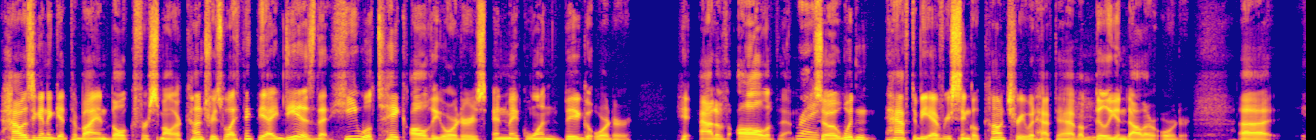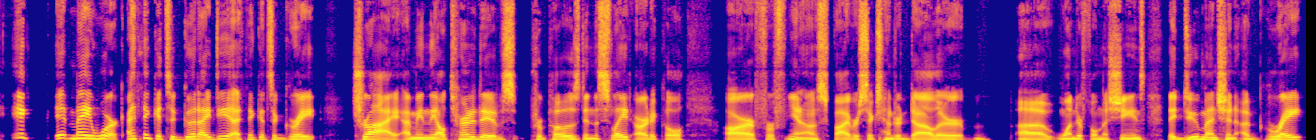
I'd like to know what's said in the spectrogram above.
how is he going to get to buy in bulk for smaller countries? Well, I think the idea is that he will take all the orders and make one big order out of all of them. Right. So it wouldn't have to be every single country would have to have a billion dollar order. Uh, it it may work. I think it's a good idea. I think it's a great try. I mean, the alternatives proposed in the Slate article are for you know five or six hundred dollar uh, wonderful machines. They do mention a great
